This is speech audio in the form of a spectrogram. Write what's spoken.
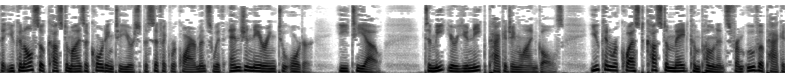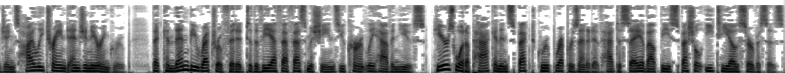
that you can also customize according to your specific requirements with engineering to order, ETO. To meet your unique packaging line goals, you can request custom made components from UVA Packaging's highly trained engineering group that can then be retrofitted to the VFFS machines you currently have in use. Here's what a Pack and Inspect group representative had to say about these special ETO services.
